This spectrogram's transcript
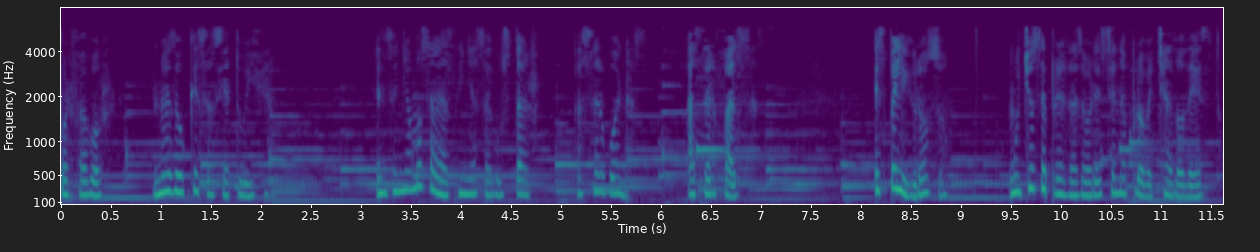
Por favor, no eduques hacia tu hija. Enseñamos a las niñas a gustar, a ser buenas, a ser falsas. Es peligroso. Muchos depredadores se han aprovechado de esto.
